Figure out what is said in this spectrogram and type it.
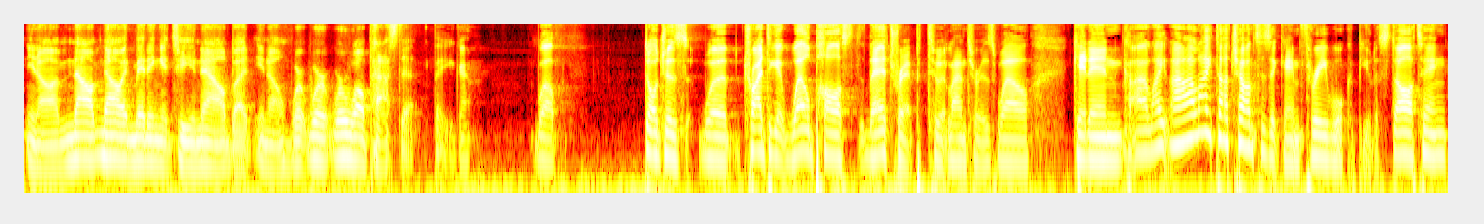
You know, I'm now now admitting it to you now, but you know, we're we're we're well past it. There you go. Well, Dodgers were tried to get well past their trip to Atlanta as well in. I like I liked our chances at game three. Walker Buehler starting.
